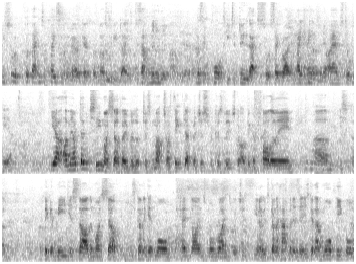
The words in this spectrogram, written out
you sort of put that into place a little bit over the last few days. Does that mean that was it important for you to do that to sort of say, right, hey, hang on a minute, I am still here? Yeah, I mean, I don't see myself overlooked as much. I think that, but just because Luke's got a bigger following, um, he's a bigger media star than myself, he's going to get more headlines, more writings, which is, you know, it's going to happen, is it? He's going to have more people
